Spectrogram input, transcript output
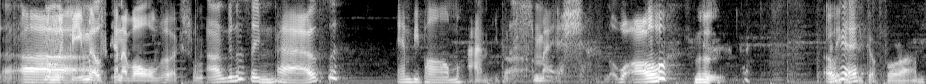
Uh, Only females can evolve, actually. I'm gonna say Mhm. pass. Ambipom. Ambipom. Smash. Whoa. And I guess Okay. he's got four arms.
